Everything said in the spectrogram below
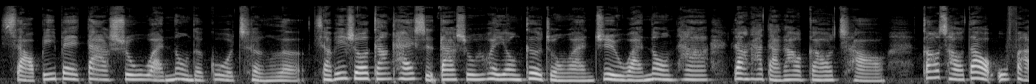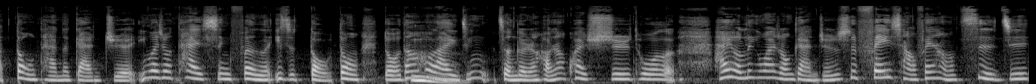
小 B 被大叔玩弄的过程了。小 B 说，刚开始大叔会用各种玩具玩弄他，让他达到高潮。高潮到无法动弹的感觉，因为就太兴奋了，一直抖动，抖到后来已经整个人好像快虚脱了。还有另外一种感觉，就是非常非常刺激，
